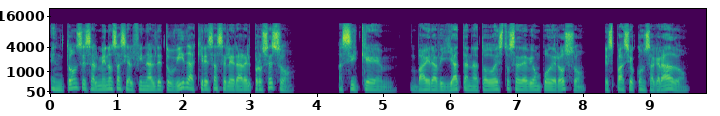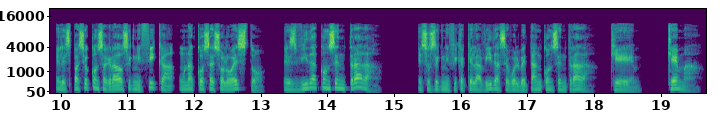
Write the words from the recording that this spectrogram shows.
Entonces, al menos hacia el final de tu vida, quieres acelerar el proceso. Así que, Vayraviyatana, todo esto se debe a un poderoso espacio consagrado el espacio consagrado significa una cosa es solo esto, es vida concentrada. Eso significa que la vida se vuelve tan concentrada que quema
